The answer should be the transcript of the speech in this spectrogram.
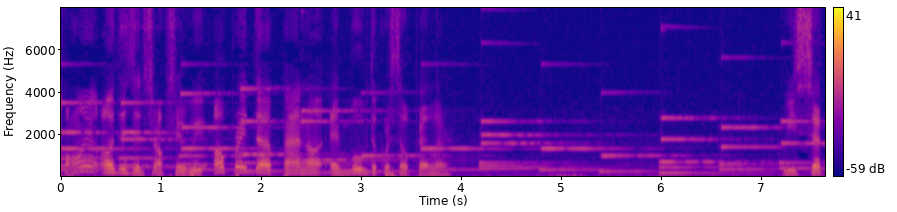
Following all this instruction, we operate the panel and move the crystal pillar. We set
